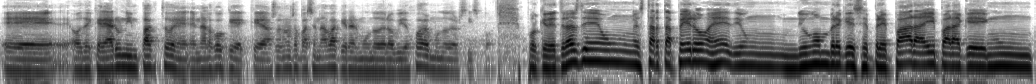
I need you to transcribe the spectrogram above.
eh, o de crear un impacto en, algo que, que a nosotros nos apasionaba, que era el mundo de los videojuegos, el mundo de los esports. Porque detrás de un startupero, ¿eh? de, un, de un hombre que se prepara ahí para que en, un,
